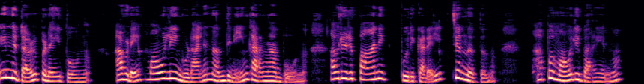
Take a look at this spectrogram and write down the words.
എന്നിട്ട് അവൾ പിണങ്ങി പോകുന്നു. അവിടെ മൗലിയും കൂടാലും നന്ദിനിയും കറങ്ങാൻ പോകുന്നു. അവരൊരു പാനിപ്പൂരി കടയിൽ ചെന്നെത്തുന്നു. അപ്പൊ മൗലി പറയുന്നു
